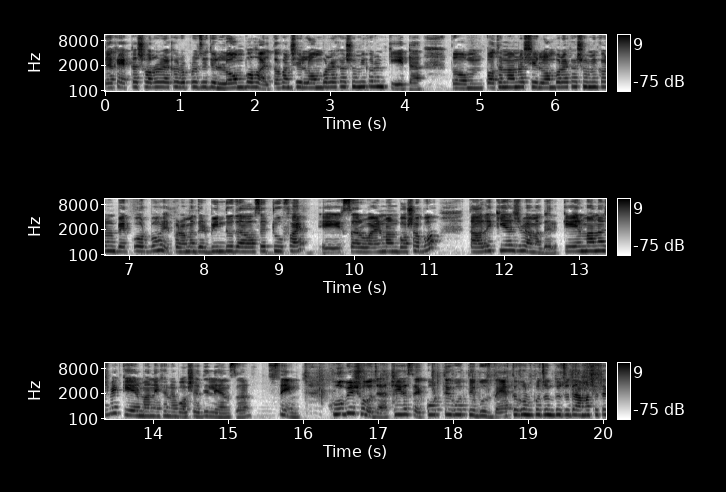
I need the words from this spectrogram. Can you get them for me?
দেখো, একটা সরলরেখার উপরে যদি লম্ব হয়, তখন সেই লম্ব রেখার সমীকরণ কি এটা? তো প্রথমে আমরা সেই লম্ব রেখা সমীকরণ বের করব। এরপর আমাদের বিন্দু দেওয়া আছে টু ফাইভ এই এক্স আর ওয়াই এর মান বসাবো। তাহলে কি আসবে আমাদের? কে এর মান আসবে কে এর মান এখানে বসে দিলে অ্যান্সার সেম খুবই সোজা, ঠিক আছে? করতে করতে বুঝবে। এতক্ষণ পর্যন্ত যদি আমার সাথে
